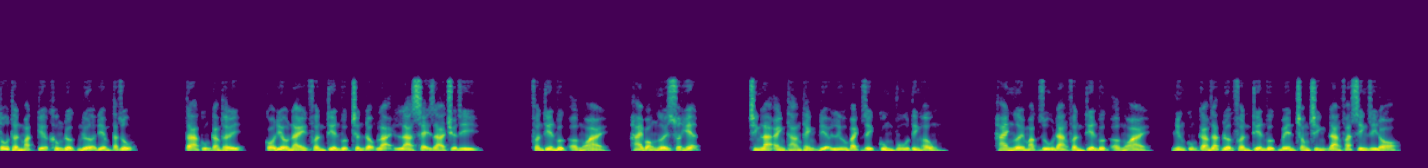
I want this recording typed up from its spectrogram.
tô thần mặt kia không được nửa điểm tác dụng. Ta cũng cảm thấy, có điều này phần thiên vực chấn động lại là xảy ra chuyện gì? Phần thiên vực ở ngoài, hai bóng người xuất hiện. Chính là ảnh tháng thánh địa lưu bạch dịch cùng vu tinh hồng. Hai người mặc dù đang phần thiên vực ở ngoài, nhưng cũng cảm giác được phần thiên vực bên trong chính đang phát sinh gì đó.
